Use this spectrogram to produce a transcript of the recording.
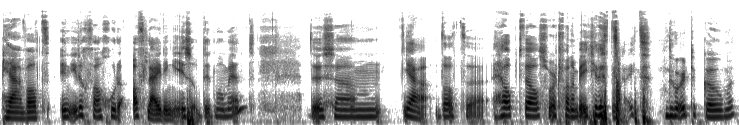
ja, wat in ieder geval een goede afleiding is op dit moment. Dus um, ja, dat uh, helpt wel een soort van een beetje de tijd door te komen.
